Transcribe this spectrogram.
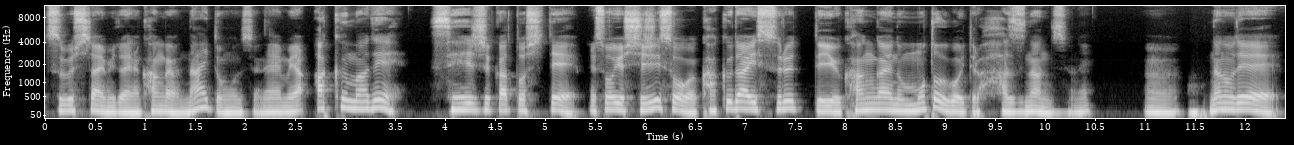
潰したいみたいな考えはないと思うんですよね。いや、あくまで政治家として、そういう支持層が拡大するっていう考えのもと動いてるはずなんですよね。うん。なので、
